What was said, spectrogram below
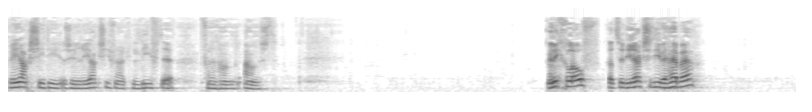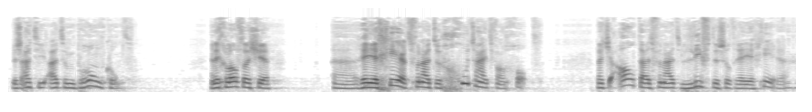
reactie die is een reactie vanuit liefde, vanuit angst. En ik geloof dat de reactie die we hebben, dus uit, die, uit een bron komt. En ik geloof dat als je uh, reageert vanuit de goedheid van God, dat je altijd vanuit liefde zult reageren.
